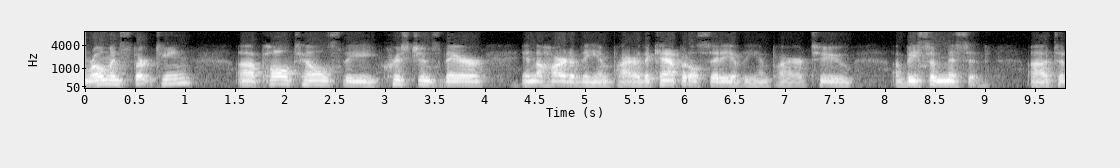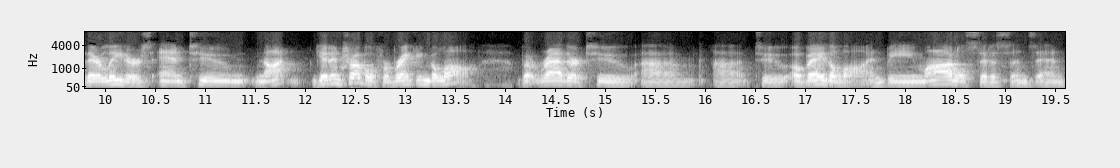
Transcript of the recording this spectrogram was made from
Romans 13, uh, Paul tells the Christians there in the heart of the empire, the capital city of the empire, to uh, be submissive uh, to their leaders and to not get in trouble for breaking the law but rather to, um, uh, to obey the law and be model citizens and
